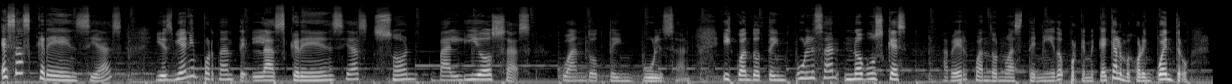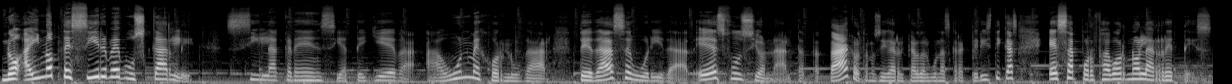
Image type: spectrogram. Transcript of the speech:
Esas creencias, y es bien importante, las creencias son valiosas cuando te impulsan. Y cuando te impulsan, no busques, a ver, cuando no has tenido, porque me cae que a lo mejor encuentro. No, ahí no te sirve buscarle si la creencia te lleva a un mejor lugar, te da seguridad, es funcional, ta, ta, ta, que ahorita nos diga Ricardo algunas características, esa por favor no la retes,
